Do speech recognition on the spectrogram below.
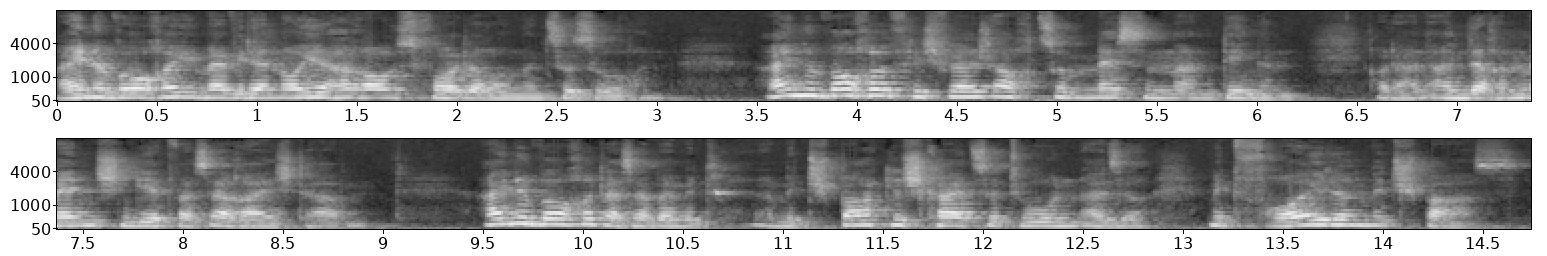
Eine Woche immer wieder neue Herausforderungen zu suchen. Eine Woche vielleicht auch zu messen an Dingen oder an anderen Menschen, die etwas erreicht haben. Eine Woche, das aber mit, mit Sportlichkeit zu tun, also mit Freude und mit Spaß.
